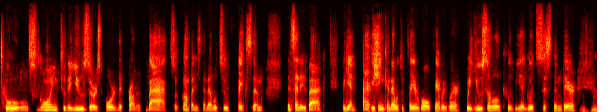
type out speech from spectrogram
tools going to the users or the product back, so companies can be able to fix them and send it back. Again, packaging can be able to play a role everywhere. Reusable could be a good system there. Mm-hmm.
